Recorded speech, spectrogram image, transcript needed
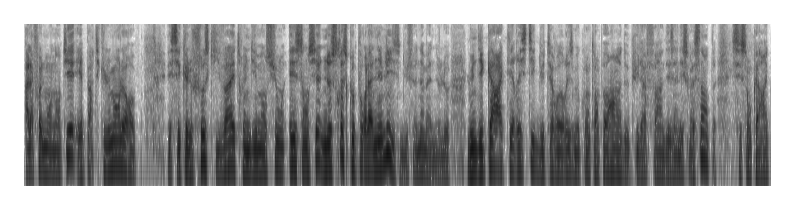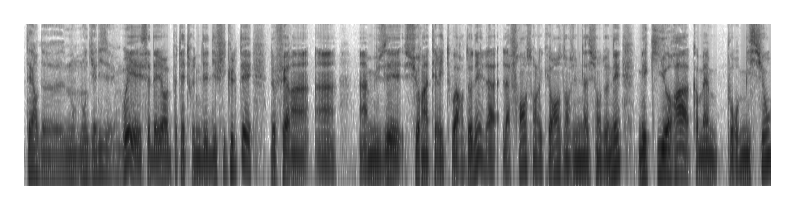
à la fois le monde entier et particulièrement l'Europe. Et c'est quelque chose qui va être une dimension essentielle, ne serait-ce que pour l'analyse du phénomène. L'une des caractéristiques du terrorisme contemporain depuis la fin des années 60, c'est son caractère de mondialisé. Oui, et c'est d'ailleurs peut-être une des difficultés de faire un, un un musée sur un territoire donné, la, France en l'occurrence, dans une nation donnée, mais qui aura quand même pour mission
